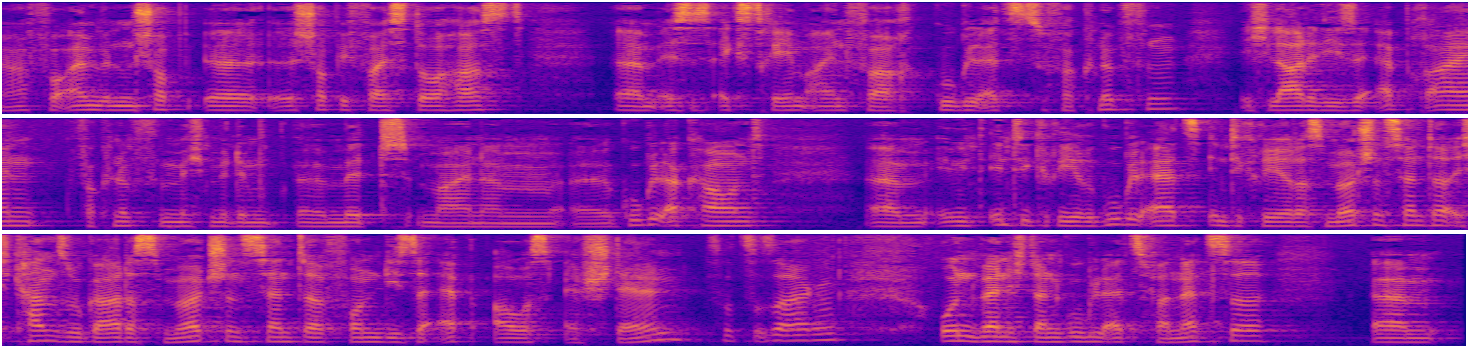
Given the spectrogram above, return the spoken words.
Ja, vor allem, wenn du einen Shop, äh, Shopify-Store hast, ähm, ist es extrem einfach, Google Ads zu verknüpfen. Ich lade diese App rein, verknüpfe mich mit, dem, äh, mit meinem äh, Google-Account, ähm, integriere Google Ads, integriere das Merchant Center. Ich kann sogar das Merchant Center von dieser App aus erstellen, sozusagen. Und wenn ich dann Google Ads vernetze, ähm,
